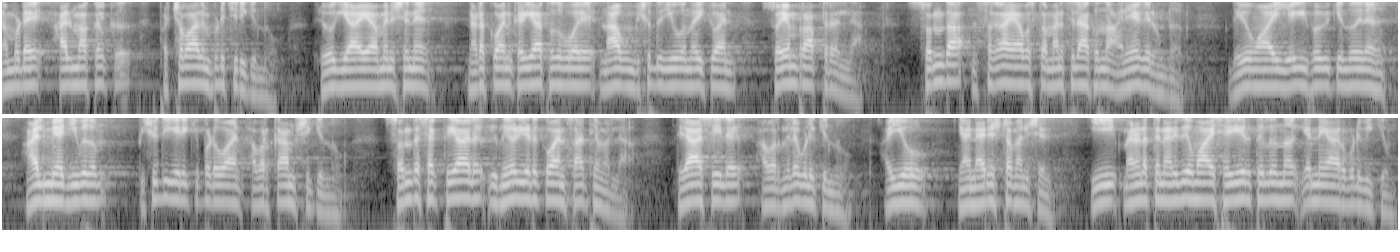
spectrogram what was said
നമ്മുടെ ആത്മാക്കൾക്ക് പക്ഷപാതം പിടിച്ചിരിക്കുന്നു. രോഗിയായ മനുഷ്യന് നടക്കുവാൻ കഴിയാത്തതുപോലെ നാവും വിശുദ്ധ ജീവൻ നയിക്കുവാൻ സ്വയം പ്രാപ്തരല്ല സ്വന്ത നിസ്സഹായാവസ്ഥ മനസ്സിലാക്കുന്ന അനേകരുണ്ട്. ദൈവമായി ഏകീഭവിക്കുന്നതിന് ആത്മീയ ജീവിതം വിശുദ്ധീകരിക്കപ്പെടുവാൻ അവർ കാംക്ഷിക്കുന്നു. സ്വന്തം ശക്തിയാൽ ഇത് നേടിയെടുക്കുവാൻ സാധ്യമല്ല. നിരാശയിൽ അവർ നിലവിളിക്കുന്നു. അയ്യോ ഞാൻ അരിഷ്ട മനുഷ്യൻ. ഈ മരണത്തിന് അനിതമായ ശരീരത്തിൽ നിന്ന് എന്നെ ആർ വിടുവിക്കും.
